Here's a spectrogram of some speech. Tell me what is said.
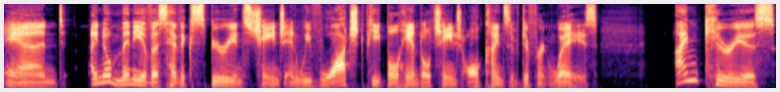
Mm-hmm. And I know many of us have experienced change and we've watched people handle change all kinds of different ways. I'm curious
